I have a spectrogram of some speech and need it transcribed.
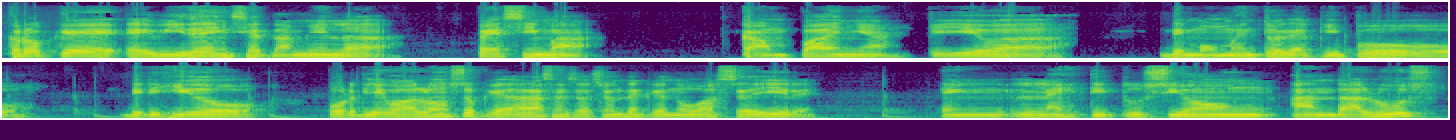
creo que evidencia también la, pésima campaña que lleva de momento el equipo dirigido por Diego Alonso, que da la sensación de que no va a seguir en la institución andaluz.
